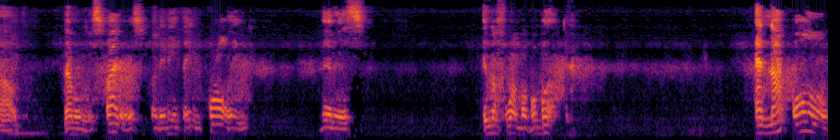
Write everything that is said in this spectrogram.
of not only spiders, but anything crawling that is in the form of a bug. And not all,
